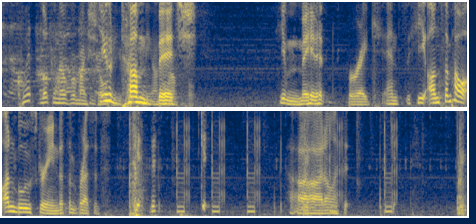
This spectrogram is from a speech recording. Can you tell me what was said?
For personnel. Quit looking over my shoulder. You dumb bitch. You made it break, and he un somehow unblue screen. That's impressive. Get, get, get. Oh, I don't like it. Get.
